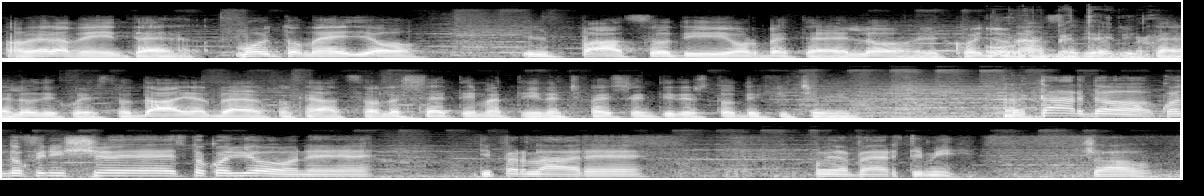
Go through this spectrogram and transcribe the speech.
ma veramente molto meglio il pazzo di Orbetello, il coglionazzo di Orbetello di questo. Dai Alberto, cazzo, alle 7 di mattina ci fai sentire sto deficiente. Gottardo, quando finisce sto coglione di parlare, eh? poi avvertimi. Ciao.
